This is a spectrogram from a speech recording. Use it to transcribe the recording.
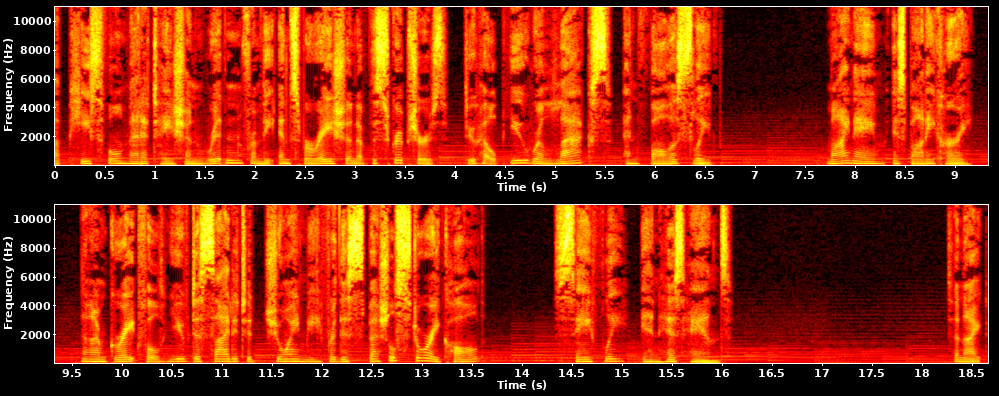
a peaceful meditation written from the inspiration of the scriptures to help you relax and fall asleep. My name is Bonnie Curry, and I'm grateful you've decided to join me for this special story called Safely in His Hands. Tonight,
